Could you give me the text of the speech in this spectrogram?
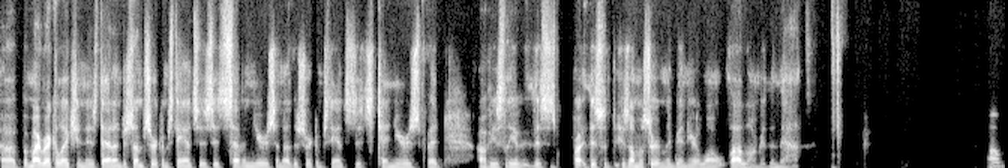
Uh, but my recollection is that under some circumstances, it's seven years, and other circumstances, it's 10 years. But obviously, this is this has almost certainly been here a long, lot longer than that. Um,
